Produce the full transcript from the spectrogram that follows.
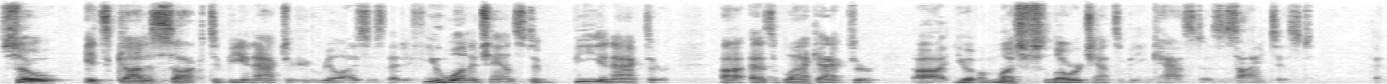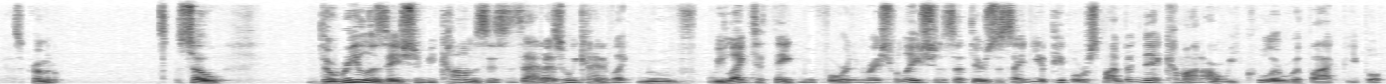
So it's got to suck to be an actor who realizes that if you want a chance to be an actor uh, as a black actor, uh, you have a much lower chance of being cast as a scientist than as a criminal. So the realization becomes is, is that as we kind of like move, we like to think move forward in race relations, that there's this idea people respond, but Nick, come on, aren't we cooler with black people?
